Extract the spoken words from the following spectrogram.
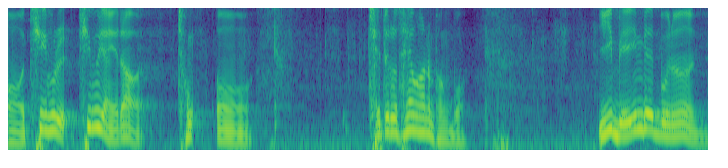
어, 팁을 팁이 아니라 정, 어, 제대로 사용하는 방법. 이 메인 밸브는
